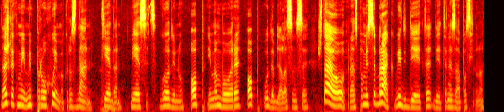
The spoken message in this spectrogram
Znaš kako mi, mi prohujemo kroz dan, tjedan, mjesec, godinu, op, imam bore, op, udebljala sam se. Šta je ovo? Raspo mi se brak, vidi dijete, dijete nezaposleno.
